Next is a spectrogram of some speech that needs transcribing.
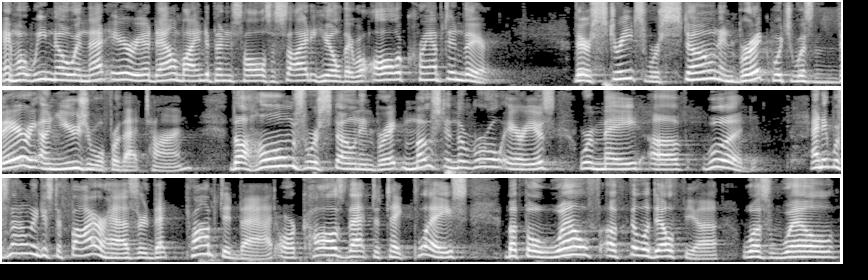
in what we know in that area down by Independence Hall, Society Hill. They were all cramped in there. Their streets were stone and brick, which was very unusual for that time. The homes were stone and brick. Most in the rural areas were made of wood. And it was not only just a fire hazard that prompted that or caused that to take place, but the wealth of Philadelphia was well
